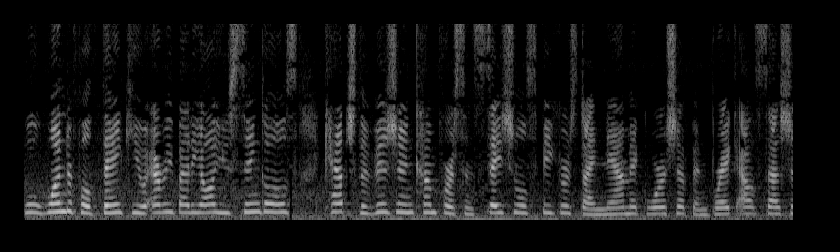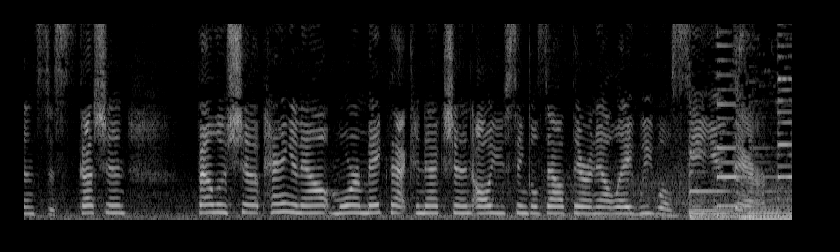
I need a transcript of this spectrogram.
Well, wonderful. Thank you, everybody. All you singles, catch the vision. Come for sensational speakers, dynamic worship, and breakout sessions, discussion, fellowship, hanging out, more. Make that connection. All you singles out there in LA, we will see you there.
